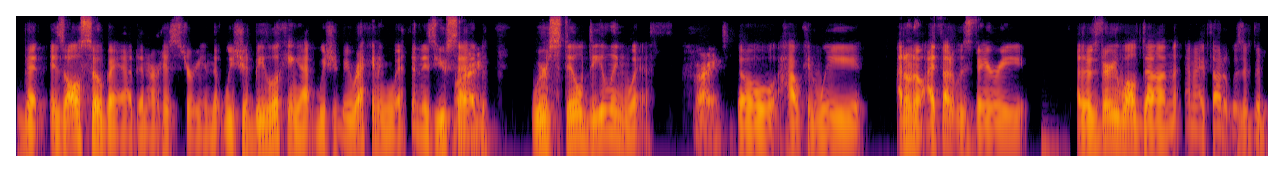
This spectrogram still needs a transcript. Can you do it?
that is also bad in our history and that we should be looking at we should be reckoning with and as you said Right. we're still dealing with right. so how can we i don't know i thought it was very it was very well done and i thought it was a good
